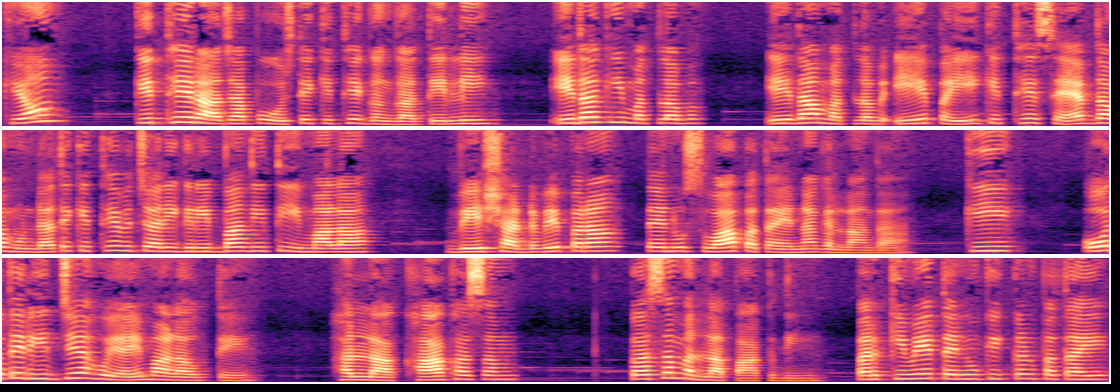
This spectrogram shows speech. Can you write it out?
ਕਿਉਂ? ਕਿੱਥੇ ਰਾਜਾ ਭੋਜ ਤੇ ਕਿੱਥੇ ਗੰਗਾ ਤੇਲੀ? ਇਹਦਾ ਕੀ ਮਤਲਬ? ਇਹਦਾ ਮਤਲਬ ਇਹ ਪਈ ਕਿੱਥੇ ਸਹਿਬ ਦਾ ਮੁੰਡਾ ਤੇ ਕਿੱਥੇ ਵਿਚਾਰੀ ਗਰੀਬਾਂ ਦੀ ਧੀ ਮਾਲਾ। ਵੇ ਛੱਡ ਵੇ ਪਰਾਂ, ਤੈਨੂੰ ਸਵਾਹ ਪਤਾ ਇਹਨਾਂ ਗੱਲਾਂ ਦਾ। ਕੀ ਉਹ ਤੇ ਰੀਝਿਆ ਹੋਇਆ ਏ ਮਾਲਾ ਉੱਤੇ। ਹੱਲਾ ਖਾ ਖਸਮ, ਕਸਮ ਅੱਲਾ ਪਾਕ ਦੀ। ਪਰ ਕਿਵੇਂ ਤੈਨੂੰ ਕਿੱਕਣ ਪਤਾ ਏ?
